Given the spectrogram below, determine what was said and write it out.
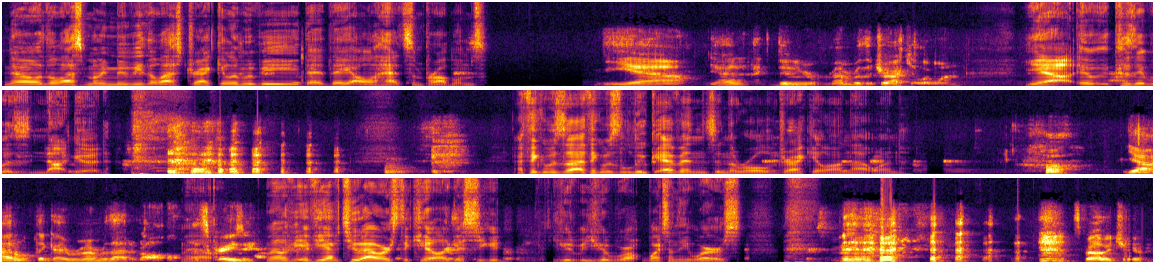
No, the last Mummy movie, the last Dracula movie, they, they all had some problems. Yeah, yeah, I didn't even remember the Dracula one. Yeah, because it, was not good. I think it was uh, I think it was Luke Evans in the role of Dracula on that one. Yeah, I don't think I remember that at all. That's crazy. Well, if, if you have two hours to kill, I guess you could you could you could watch something worse. it's probably true.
